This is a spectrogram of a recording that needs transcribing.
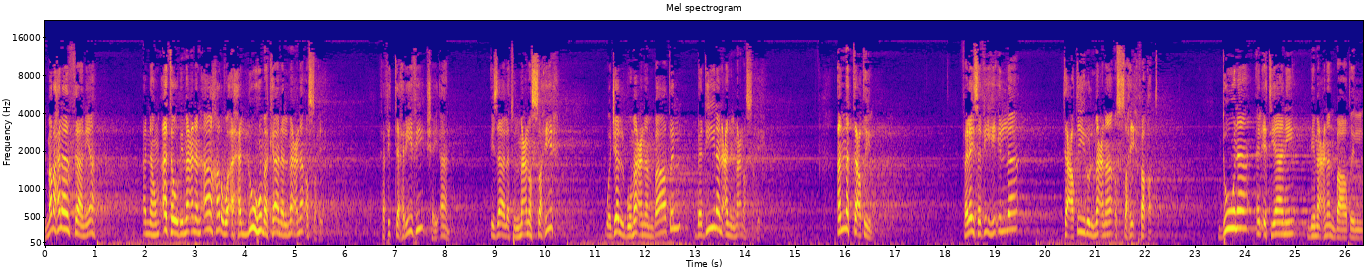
المرحلة الثانية أنهم أتوا بمعنى آخر وأحلوه مكان المعنى الصحيح. ففي التحريف شيئان إزالة المعنى الصحيح وجلب معنى باطل بديلا عن المعنى الصحيح. أما التعطيل فليس فيه إلا تعطيل المعنى الصحيح فقط دون الإتيان بمعنى باطل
